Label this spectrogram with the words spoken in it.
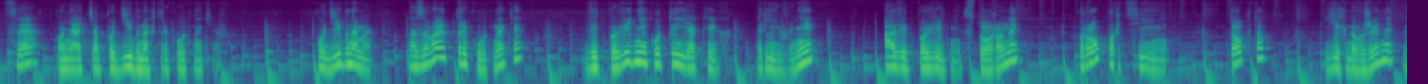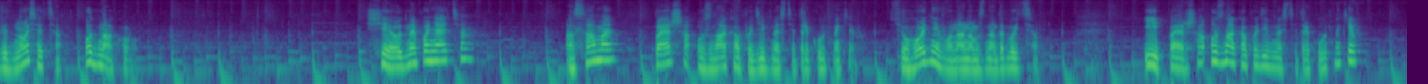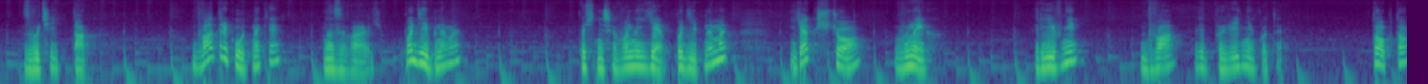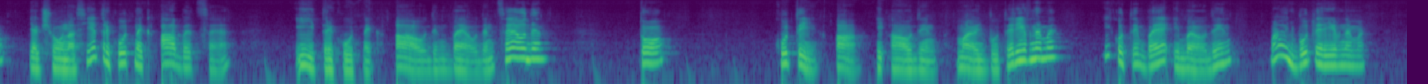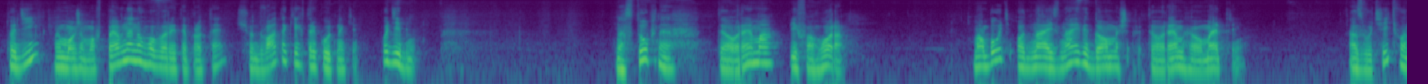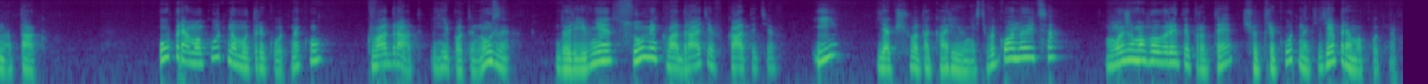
це поняття подібних трикутників. Подібними називають трикутники, відповідні кути яких рівні, а відповідні сторони пропорційні. Тобто їх довжини відносяться однаково. Ще одне поняття, а саме перша ознака подібності трикутників. Сьогодні вона нам знадобиться. І перша ознака подібності трикутників звучить так. Два трикутники називають подібними, точніше, вони є подібними, якщо в них рівні два відповідні кути. Тобто, якщо у нас є трикутник ABC і трикутник А1, Б1, С1, то кути А і А1 мають бути рівними, і кути Б і Б1 мають бути рівними. Тоді ми можемо впевнено говорити про те, що два таких трикутники подібні. Наступне теорема Піфагора. Мабуть, одна із найвідоміших теорем геометрії. А звучить вона так. У прямокутному трикутнику квадрат гіпотенузи дорівнює сумі квадратів катетів. І якщо така рівність виконується, можемо говорити про те, що трикутник є прямокутним.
